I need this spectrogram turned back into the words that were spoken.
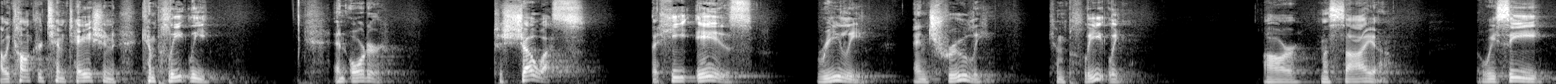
how he conquered temptation completely in order to show us that he is really and truly, completely our Messiah. We see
